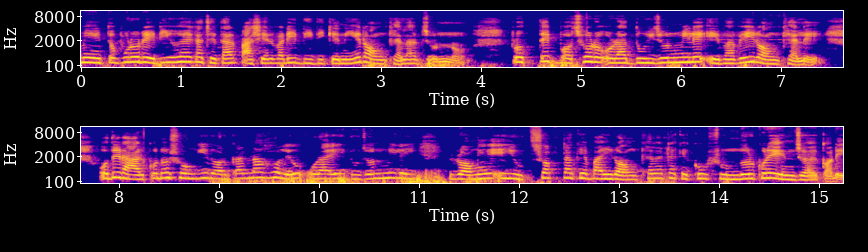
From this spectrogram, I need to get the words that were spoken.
মেয়ে তো পুরো রেডি হয়ে গেছে তার পাশের বাড়ির দিদিকে নিয়ে রং খেলার জন্য। প্রত্যেক বছর ওরা দুইজন মিলে এভাবেই রং খেলে। ওদের আর কোনো সঙ্গী দরকার না হলেও ওরা এই দুজন মিলেই রঙের এই উৎসবটাকে বা এই রং খেলাটাকে খুব সুন্দর করে এনজয় করে।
